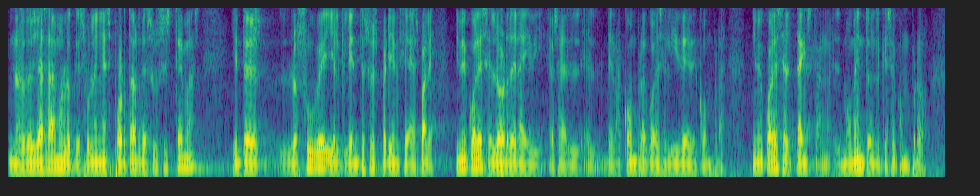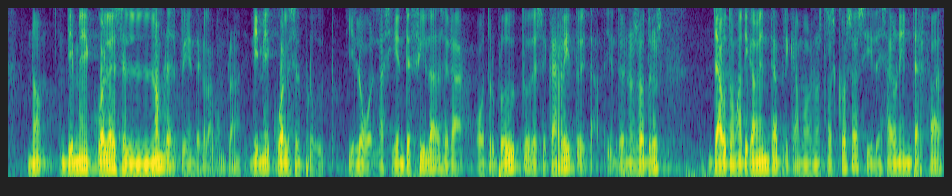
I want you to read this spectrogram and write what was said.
nosotros ya sabemos lo que suelen exportar de sus sistemas y entonces lo sube y el cliente su experiencia es, vale, dime cuál es el order ID, o sea, el, de la compra, cuál es el ID de compra, dime cuál es el timestamp, el momento en el que se compró, ¿no? Dime cuál es el nombre del cliente que la compra, dime cuál es el producto. Y luego en la siguiente fila será otro producto de ese carrito y tal. Y entonces nosotros ya automáticamente aplicamos nuestras cosas y les sale una interfaz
